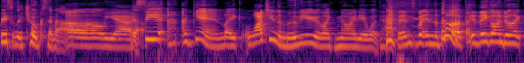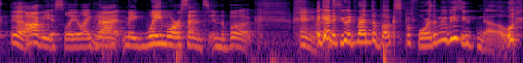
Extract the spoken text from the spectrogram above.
basically chokes him out. Oh yeah. Yeah. See, again, like watching the movie, you're like no idea what happens, but in the book, they go into like Yeah. obviously like Yeah. that made way more sense in the book. Anyway, Again, if you had read the books before the movies, you'd know.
